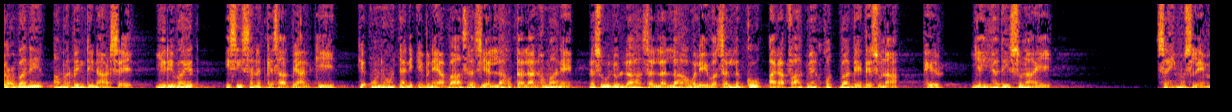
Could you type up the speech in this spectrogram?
شعبہ نے عمر بن دینار سے یہ روایت اسی سنت کے ساتھ بیان کی کہ انہوں یعنی ابن عباس رضی اللہ تعالیٰ عنہما نے رسول اللہ صلی اللہ علیہ وسلم کو عرفات میں خطبہ دیتے سنا۔ پھر یہی حدیث سنائی۔ صحیح مسلم،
